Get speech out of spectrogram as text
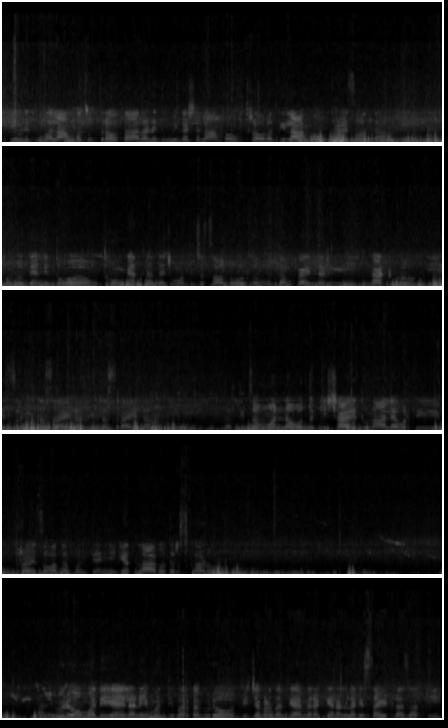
ती म्हणजे तुम्हाला आंबाच उतरवता आला नाही तुम्ही कशाला आंबा उतरवला? तिला आंबा उतरायचा होता. पण तो त्यांनी तो उतरून घेतला. त्याच्यामुळे तिचं चालू होतं मुद्दाम काहीतरी नाटकं. की इथंच राहिला तिथंच राहिला. तर तिचं म्हणणं होतं की शाळेतून आल्यावरती उतरायचा होता पण त्यांनी घेतला अगोदरच काढून. आणि व्हिडिओमध्ये यायला नाही म्हणती बरं का. व्हिडिओ तिच्याकडे जर कॅमेरा केला लगेच साईडला जाती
